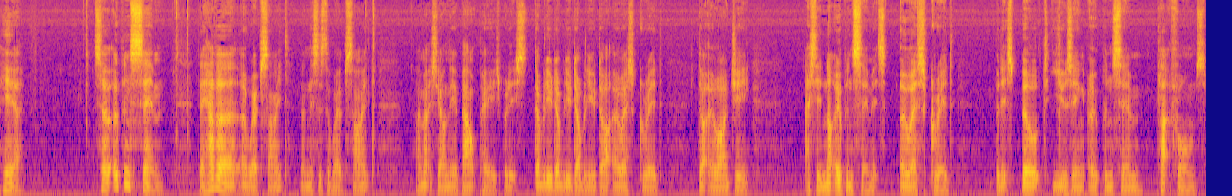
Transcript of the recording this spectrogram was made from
here. So OpenSim, they have a, a website, and this is the website. I'm actually on the About page, but it's www.osgrid.org. Actually, not OpenSim, it's OSGrid, but it's built using OpenSim platforms.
